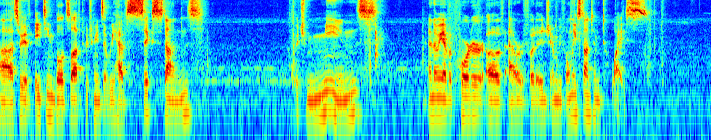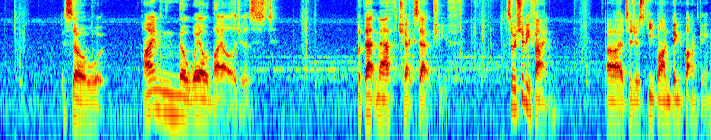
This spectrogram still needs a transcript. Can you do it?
Uh, so we have 18 bullets left, which means that we have 6 stuns. Which means... And then we have a quarter of our footage, and we've only stunned him twice. So, I'm no whale biologist. But that math checks out, Chief. So we should be fine. Uh, to just keep on bink bonking.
